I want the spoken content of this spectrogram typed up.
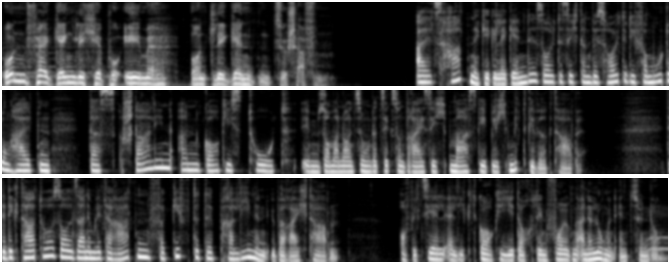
unvergängliche Poeme und Legenden zu schaffen. Als hartnäckige Legende sollte sich dann bis heute die Vermutung halten, dass Stalin an Gorkis Tod im Sommer 1936 maßgeblich mitgewirkt habe. Der Diktator soll seinem Literaten vergiftete Pralinen überreicht haben. Offiziell erliegt Gorki jedoch den Folgen einer Lungenentzündung.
